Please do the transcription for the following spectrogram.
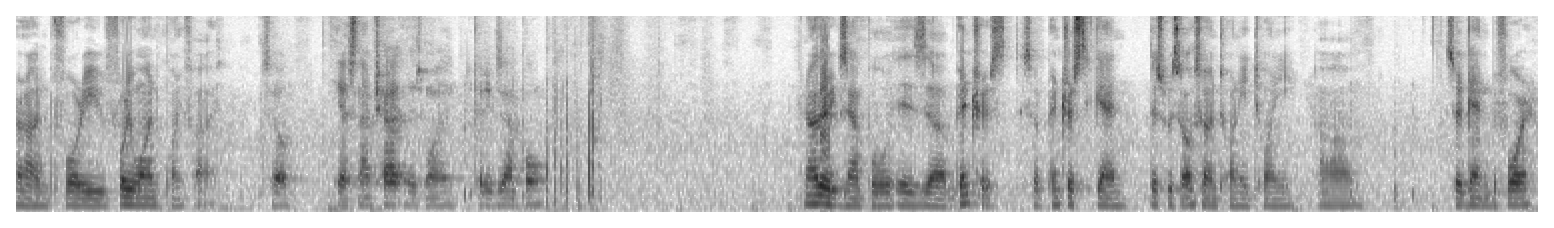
around 40, 41.5. So yeah, Snapchat is one good example. Another example is uh, Pinterest. So Pinterest again, this was also in 2020. Um, so again, before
